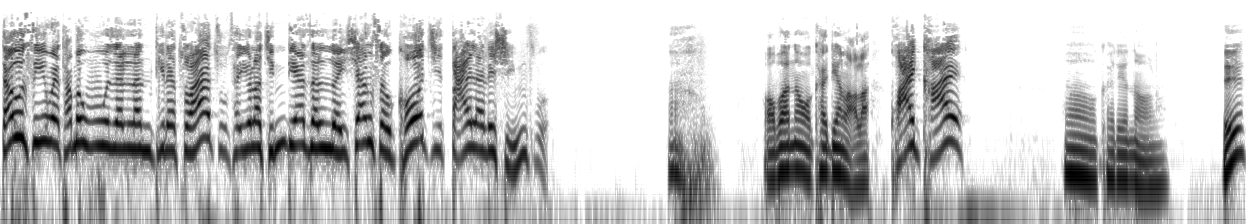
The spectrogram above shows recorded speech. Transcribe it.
都是因为他们无人能敌的专注，才有了今天人类享受科技带来的幸福。啊，好吧，那我开电脑了，快开！哦，开电脑了。哎，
